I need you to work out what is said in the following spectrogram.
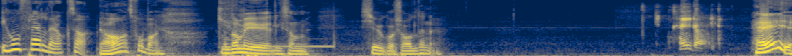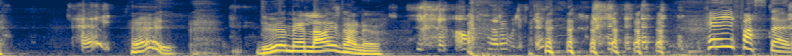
Är hon förälder också? Ja, två barn. Men de är ju liksom 20-årsåldern nu. Hej David. Hej! Hej! Hej! Du är med live här nu. Ja, vad roligt. Hej faster!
